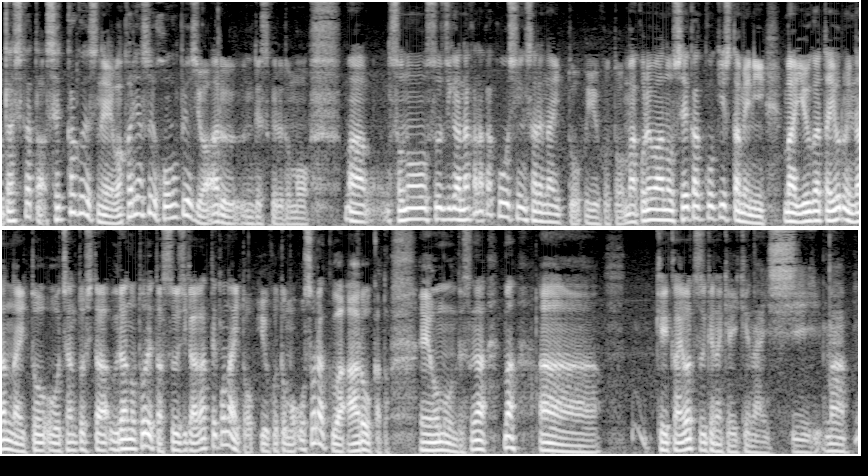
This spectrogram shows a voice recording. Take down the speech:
出し方せっかくですね分かりやすいホームページはあるんですけれども、まあ、その数字がなかなか更新されないということ、まあ、これはあの正確を期すために、まあ、夕方夜にならないとちゃんとした裏の取れた数字が上がってこないということもおそらくはあろうかと、えー、思うんですが、まああ警戒は続けなきゃいけないし、まあ、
